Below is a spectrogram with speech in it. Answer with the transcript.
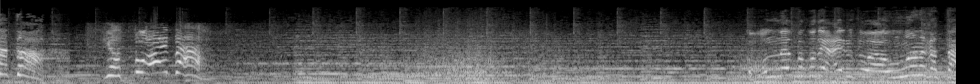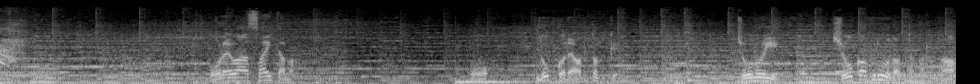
かった。やっと会えた。こんなとこで会えるとは思わなかった。俺は埼玉。おどっかで会ったっけ？ちょうどいい。消化不良だったからな。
